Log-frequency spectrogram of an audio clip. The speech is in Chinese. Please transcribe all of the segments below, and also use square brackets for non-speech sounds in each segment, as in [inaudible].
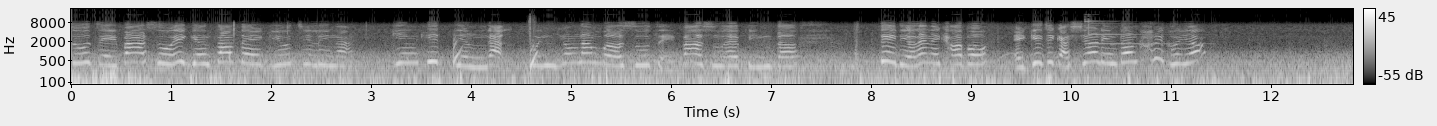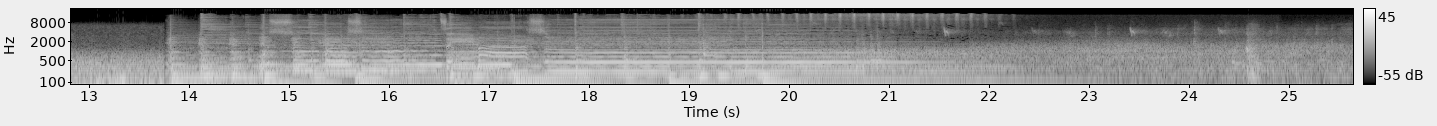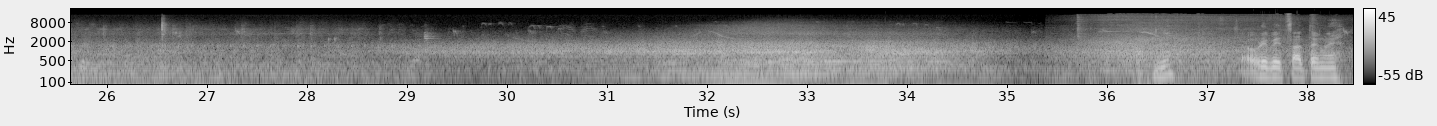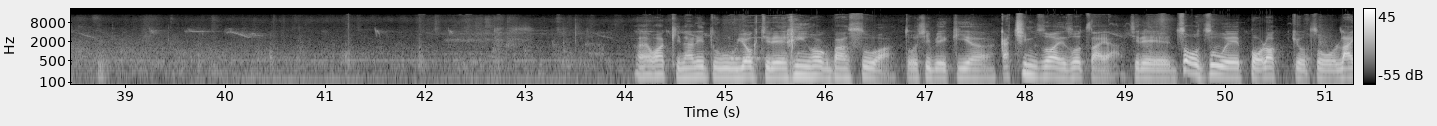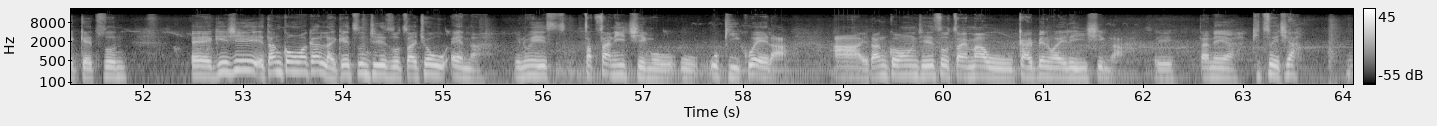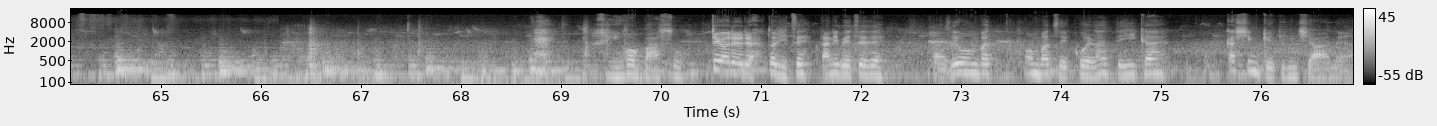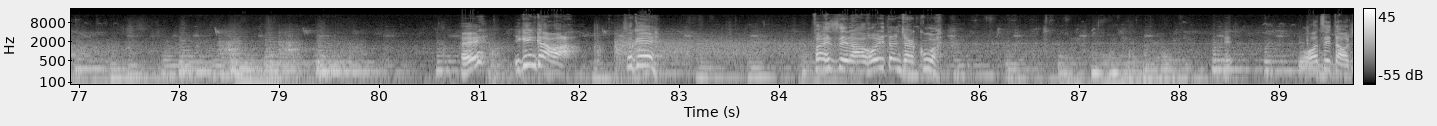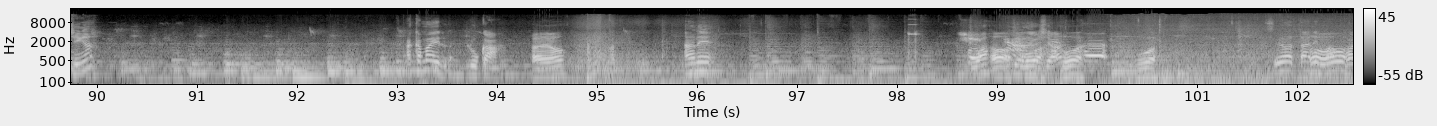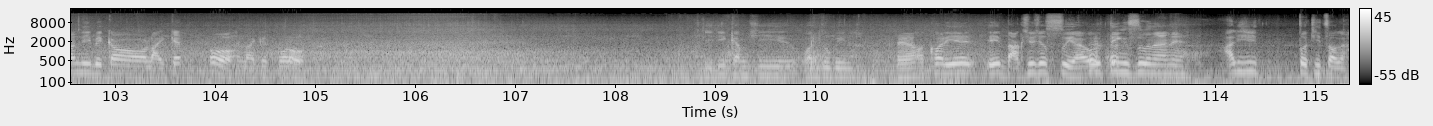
输一百输，已经走地球一日啊！紧去订阅，分享咱无输一百输的频道，对着咱的脚步，会记得甲小铃铛开开哦。有输无输，一百输。我哩要早顿嘞。哎，我今仔日拄约一个幸福巴士啊，都是要去啊，较深山的所在啊，一个做主的部落叫做赖家村。诶，其实会当讲我甲赖家村这个所在就有缘啊，因为十三年前有有有去过啦，啊，会当讲这个所在嘛有改变我的人生啊，所以等下啊去坐车。幸福巴士，对啊对对，都是这，等你别坐这。哦，这我捌我捌坐过啦，第一间，甲性格停车安尼啊。哎，已经到啊，苏记，快些啦，可以等车久啊。我坐头前啊。啊，干嘛路卡？哎呦，安尼。有啊，有啊，有啊，有啊。所以我等你麻烦你要到来吉，哦，来吉过路。弟弟敢是王祖斌啊？系啊。我看你你白手就水啊，有定数呢呢。啊，你是多去做啊？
